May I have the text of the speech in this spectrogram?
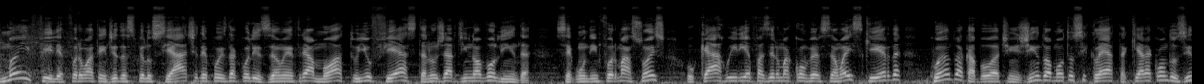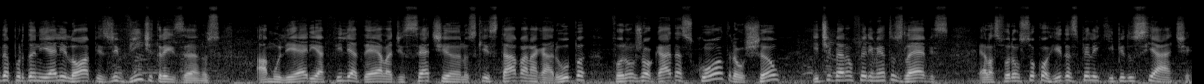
Mãe e filha foram atendidas pelo SIAT depois da colisão entre a moto e o Fiesta no Jardim Nova Olinda. Segundo informações, o carro iria fazer uma conversão à esquerda quando acabou atingindo a motocicleta, que era conduzida por Daniele Lopes, de 23 anos. A mulher e a filha dela, de 7 anos, que estava na garupa, foram jogadas contra o chão e tiveram ferimentos leves. Elas foram socorridas pela equipe do SIAT,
